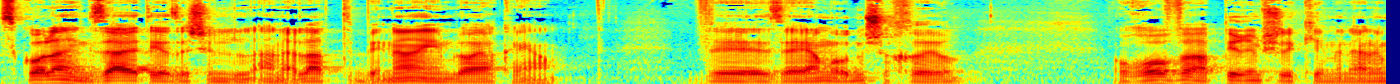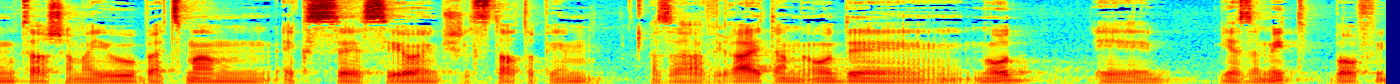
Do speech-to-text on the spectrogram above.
אז כל האנגזייטי הזה של הנהלת ביניים לא היה קיים, וזה היה מאוד משחרר. רוב הפירים שלי כמנהלי מוצר שם היו בעצמם אקס CEOים של סטארט-אפים, אז האווירה הייתה מאוד, אה, מאוד אה, יזמית באופי.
